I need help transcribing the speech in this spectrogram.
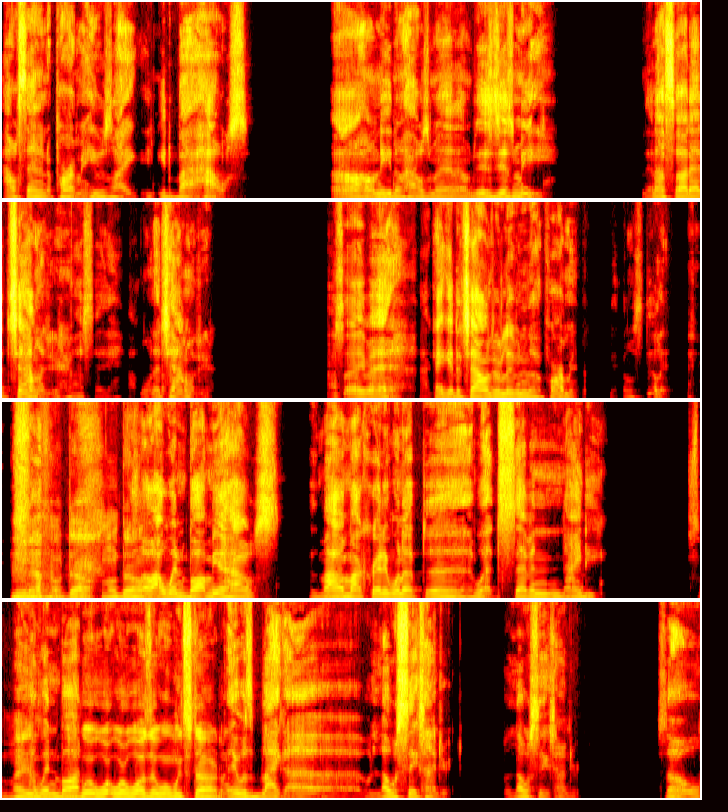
I was in an apartment. He was like, You need to buy a house. Oh, I don't need no house, man. I'm- It's just me. Then I saw that Challenger. I say, I want a Challenger. I say, man, I can't get a Challenger living in an apartment. They're gonna steal it. You know? No doubt, no doubt. So. I went and bought me a house. My my credit went up to what seven ninety. It's amazing. I went and bought- Where, where, where was it when we started? It was like uh low six hundred, low six hundred. So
